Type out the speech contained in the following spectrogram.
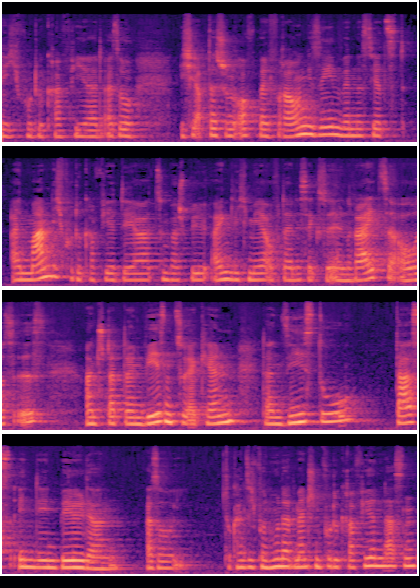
dich fotografiert. Also ich habe das schon oft bei Frauen gesehen, wenn es jetzt ein Mann dich fotografiert, der zum Beispiel eigentlich mehr auf deine sexuellen Reize aus ist, anstatt dein Wesen zu erkennen, dann siehst du das in den Bildern. Also du kannst dich von 100 Menschen fotografieren lassen,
